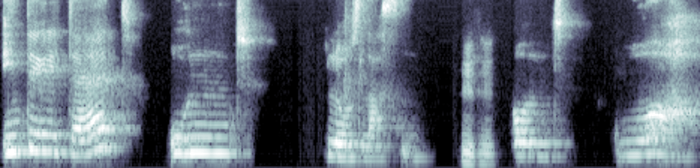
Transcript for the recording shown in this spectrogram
Integrität und Loslassen. Mhm. Und wow,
